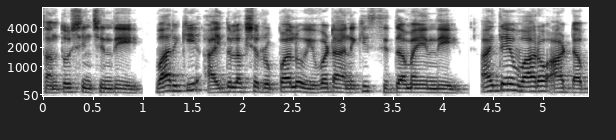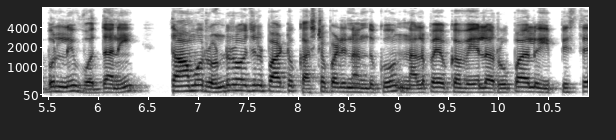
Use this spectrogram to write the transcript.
సంతోషించింది. వారికి ఐదు లక్షల రూపాయలు ఇవ్వటానికి సిద్ధమైంది. అయితే వారు ఆ డబ్బుల్ని వద్దని తాము రెండు రోజుల పాటు కష్టపడినందుకు నలభై ఒక్క వేల రూపాయలు ఇప్పిస్తే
